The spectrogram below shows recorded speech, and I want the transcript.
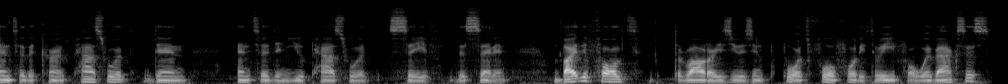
enter the current password, then enter the new password, save the setting. By default, the router is using port 443 for web access.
